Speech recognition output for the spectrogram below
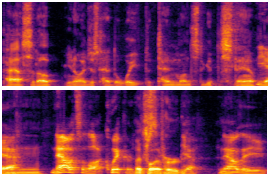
pass it up. You know, I just had to wait the 10 months to get the stamp. Yeah. Now it's a lot quicker. That's There's- what I've heard. Yeah. Now they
